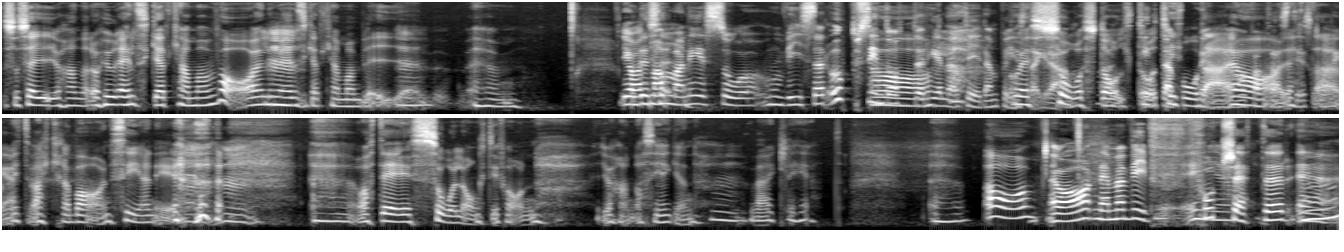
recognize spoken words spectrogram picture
så säger Johanna då, hur älskad kan man vara? Eller hur älskad kan man bli? Eh, ehm, Ja, Och att mamman är så, hon visar upp sin Ja. dotter hela tiden på Och är Instagram. så stolt Att och titta på henne och ja, fantastisk detta, hon är. mitt vackra barn, ser ni? Eh, och att det är så långt ifrån Johannas egen Mm. verklighet. Eh, ja, Ja, nej men vi fortsätter. Mm.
